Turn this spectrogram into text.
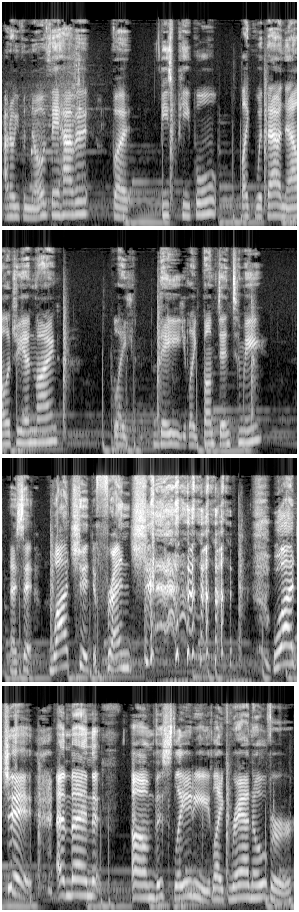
I don't even know if they have it, but these people, like with that analogy in mind, like they like bumped into me. And I said, "Watch it, French. Watch it." And then um this lady like ran over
